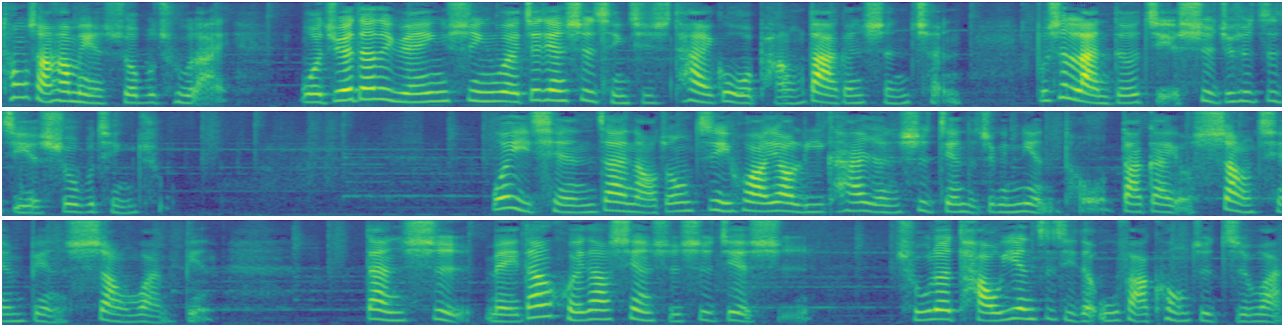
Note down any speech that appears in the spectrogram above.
通常他们也说不出来。我觉得的原因是因为这件事情其实太过庞大跟深沉。不是懒得解释，就是自己也说不清楚。我以前在脑中计划要离开人世间的这个念头，大概有上千遍、上万遍。但是每当回到现实世界时，除了讨厌自己的无法控制之外，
